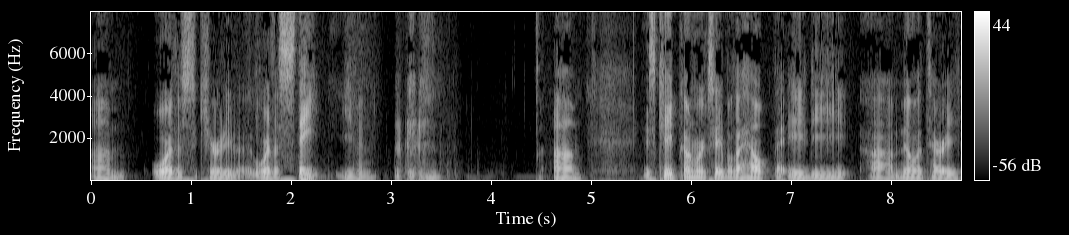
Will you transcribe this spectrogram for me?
Um, or the security, or the state, even. um, is Cape Gunworks able to help the AD uh, military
